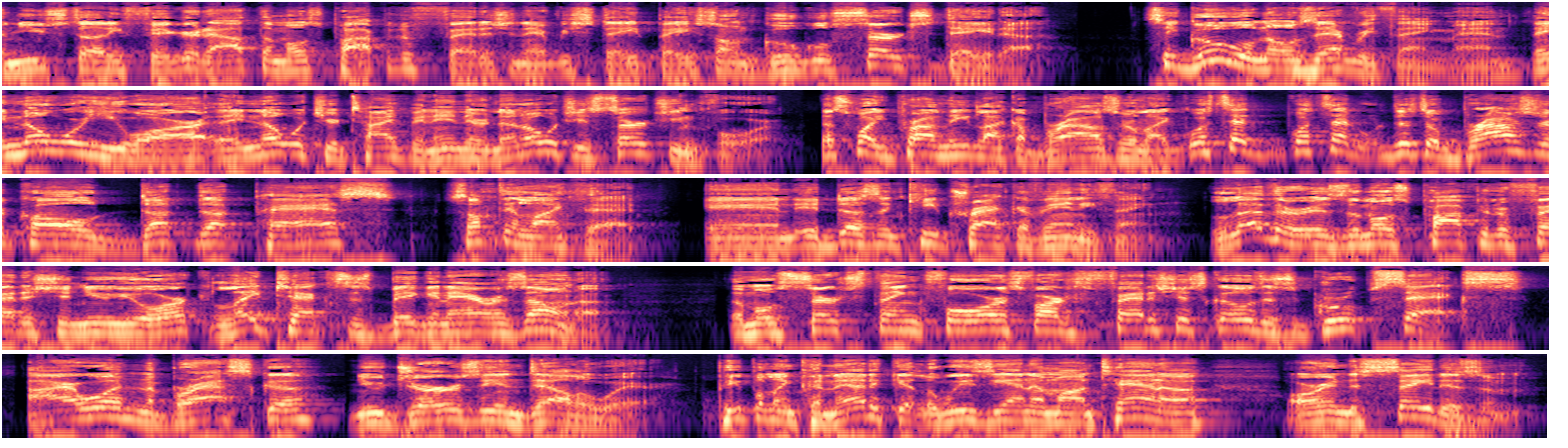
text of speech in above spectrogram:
A new study figured out the most popular fetish in every state based on Google search data. See, Google knows everything, man. They know where you are. They know what you're typing in there. They know what you're searching for. That's why you probably need like a browser. Like, what's that? What's that? There's a browser called DuckDuckPass, something like that. And it doesn't keep track of anything. Leather is the most popular fetish in New York. Latex is big in Arizona. The most searched thing for as far as fetishes goes is group sex. Iowa, Nebraska, New Jersey, and Delaware. People in Connecticut, Louisiana, Montana are into sadism.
